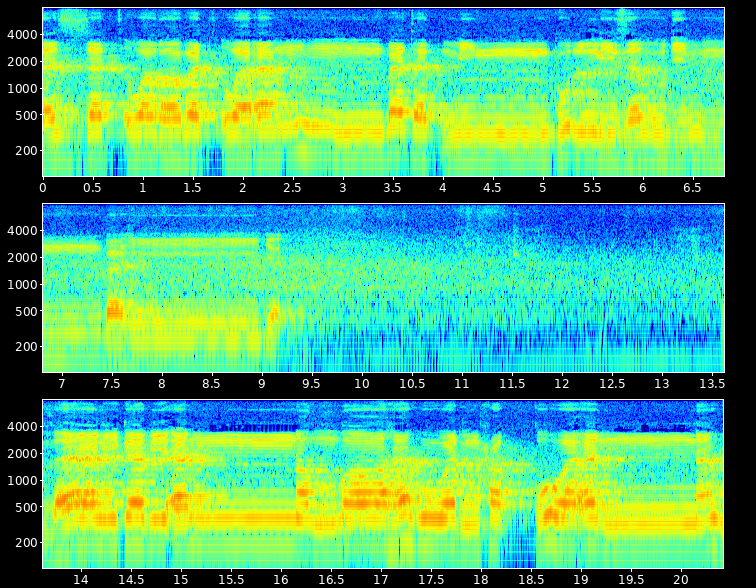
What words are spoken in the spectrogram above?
اهتزت وربت وأنبتت من كل زوج بهيج. ذلك بأن الله هو الحق وأنه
